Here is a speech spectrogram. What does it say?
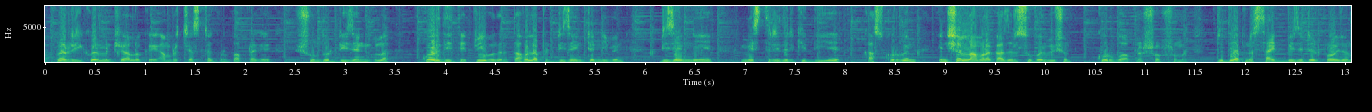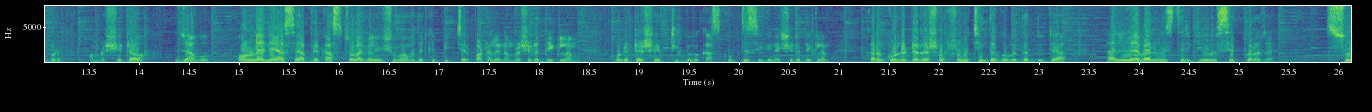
আপনার রিকোয়ারমেন্টের আলোকে আমরা চেষ্টা করব আপনাকে সুন্দর ডিজাইনগুলো করে দিতে। প্রিয় বন্ধুরা, তাহলে আপনি ডিজাইনটা নেবেন, ডিজাইন নিয়ে মিস্ত্রিদেরকে দিয়ে কাজ করবেন। ইনশাল্লাহ আমরা কাজের সুপারভিশন করব আপনার সবসময়। যদি আপনার সাইট ভিজিটের প্রয়োজন পড়ে, আমরা সেটাও যাব। অনলাইনে আছে, আপনি কাজ চলাকালীন সময় আমাদেরকে পিকচার পাঠালেন, আমরা সেটা দেখলাম। কন্ট্রাক্টর সাহেব ঠিকভাবে কাজ করতেছে কিনা সেটা দেখলাম। কারণ কন্ট্রাক্টররা সবসময় চিন্তা করবে তার দুইটা লেবার মিস্ত্রি কীভাবে সেভ করা যায়। সো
